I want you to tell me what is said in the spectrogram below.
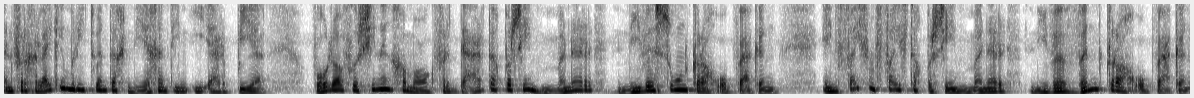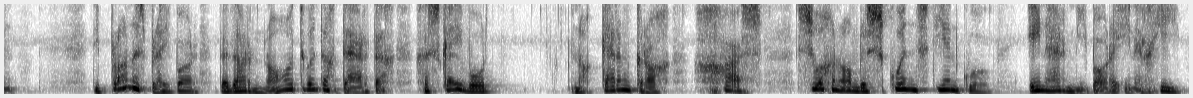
In vergelyking met die 2019 IRP word daar voorsiening gemaak vir 30% minder nuwe sonkragopwekking en 55% minder nuwe windkragopwekking. Die plan is blykbaar dat daar na 2030 geskei word na kernkrag, gas, sogenaamde skoon steenkool en hernubare energie.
